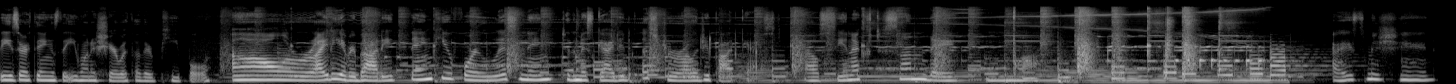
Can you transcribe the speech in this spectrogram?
These are things that you want to share with other people. Alrighty, everybody. Thank you for listening to the Misguided Astrology Podcast. I'll see you next Sunday. Mwah. Ice Machine.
